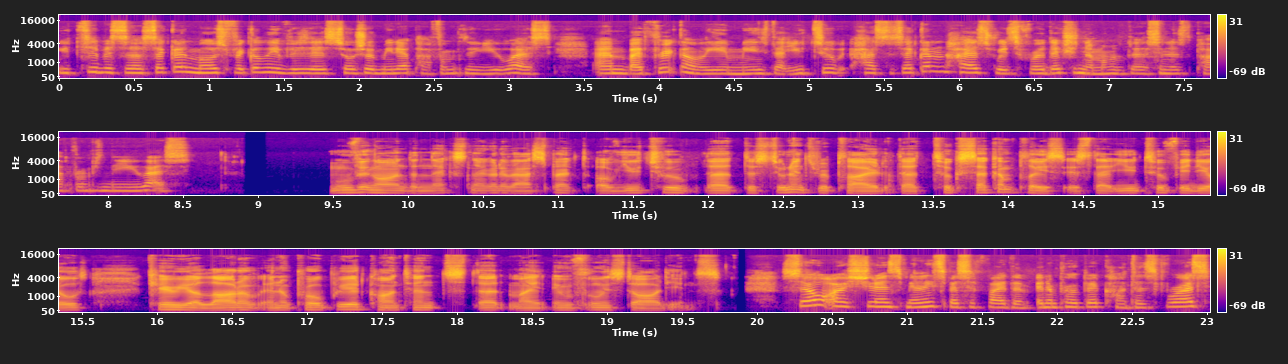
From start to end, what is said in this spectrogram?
YouTube is the second most frequently visited social media platform in the US, and by frequently it means that YouTube has the second highest rates for addiction among the SNS platforms in the US. Moving on, the next negative aspect of YouTube that the students replied that took second place is that YouTube videos carry a lot of inappropriate contents that might influence the audience. So, our students mainly specified the inappropriate contents for us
